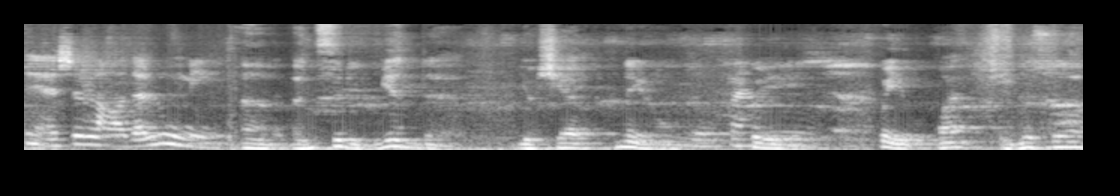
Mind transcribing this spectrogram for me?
这也是老的路名，嗯，文字里面的有些内容会会有关。比如说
